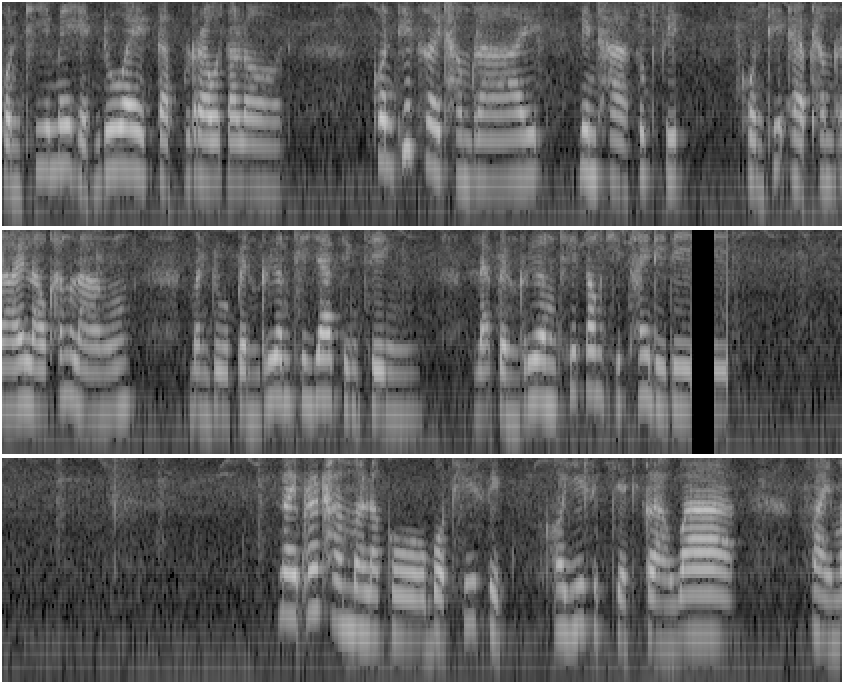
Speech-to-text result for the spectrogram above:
คนที่ไม่เห็นด้วยกับเราตลอด คนที่เคยทำร้าย นินทาซุบซิบ คนที่แอบทำร้ายเราข้างหลัง มันดูเป็นเรื่องที่ยากจริง ๆ และเป็นเรื่องที่ต้องคิดให้ดีๆ ในพระธรรมมาระโกบทที่ 10 ข้อ 27 กล่าวว่า ฝ่ายม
